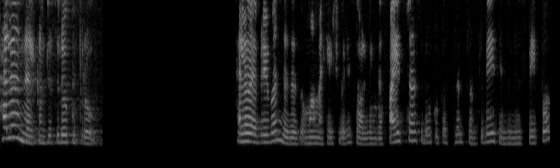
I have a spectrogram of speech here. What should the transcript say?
Hello and welcome to Sudoku Pro. Hello everyone, this is Uma Maheshwari solving the 5-star Sudoku puzzle from today's Hindu newspaper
